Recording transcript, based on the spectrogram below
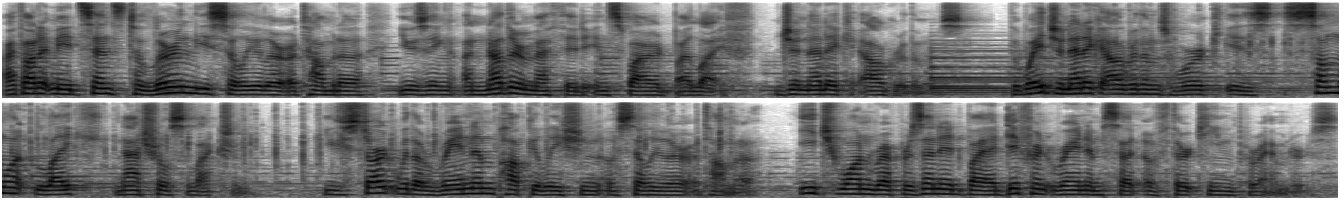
I thought it made sense to learn these cellular automata using another method inspired by life, genetic algorithms. The way genetic algorithms work is somewhat like natural selection. You start with a random population of cellular automata. Each one represented by a different random set of 13 parameters.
